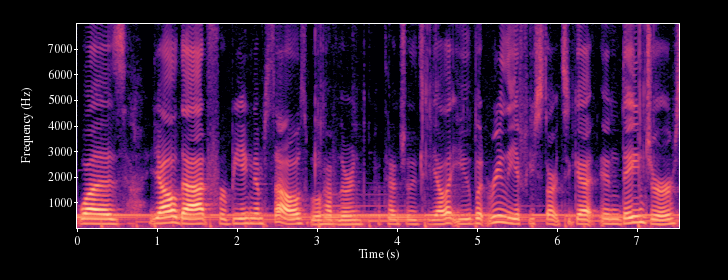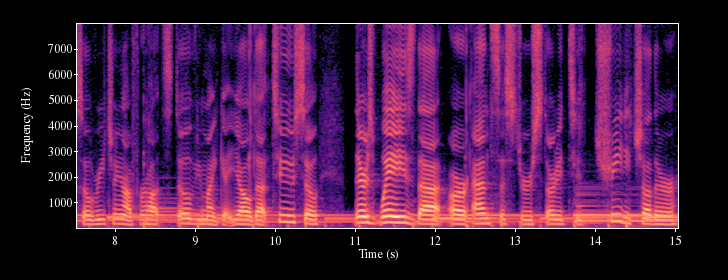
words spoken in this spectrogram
was yelled at for being themselves will have learned potentially to yell at you. But really, if you start to get in danger, so reaching out for hot stove, you might get yelled at too. So there's ways that our ancestors started to treat each other.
